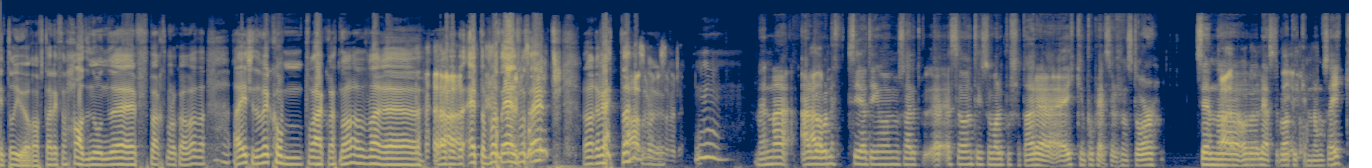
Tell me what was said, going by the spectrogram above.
intervjuer ofte, liksom Har du noen eh, spørsmål å komme med? Nei, ikke som jeg kom på akkurat nå. Bare altså, Etterpå så er det for seint. Bare vet det. Ja, selvfølgelig. selvfølgelig. Mm. Men eh, er det lov å si en ting om så er litt, Jeg så en ting som var litt morsomt her. Jeg gikk inn på PlayStation Store sin, og leste på artikkelen om mosaikk.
